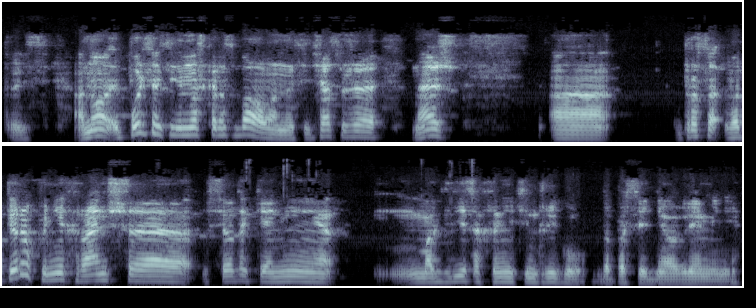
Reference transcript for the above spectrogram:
То есть, оно, пользователь немножко разбалованы. Сейчас уже, знаешь, а, просто, во-первых, у них раньше все-таки они могли сохранить интригу до последнего времени,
